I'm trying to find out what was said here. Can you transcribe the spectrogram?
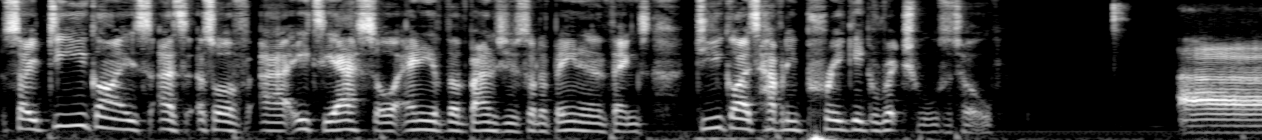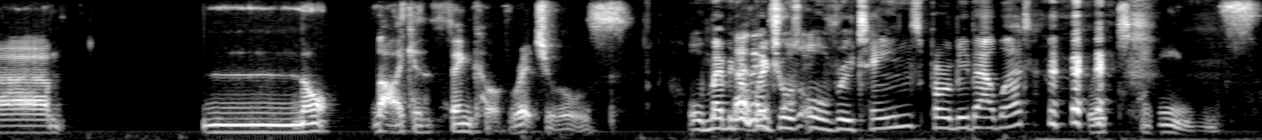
so do you guys, as a sort of uh, ETS or any of the bands you've sort of been in and things, do you guys have any pre-gig rituals at all? Um, not that I can think of rituals. Or maybe not rituals so. or routines, probably a better word. routines.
